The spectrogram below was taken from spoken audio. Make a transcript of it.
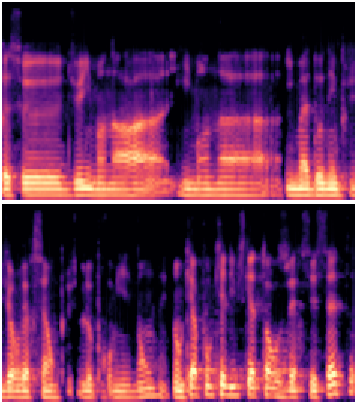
parce que Dieu, il m'en a, il m'en a, il m'a donné plusieurs versets en plus. Le premier, non. Donc, Apocalypse 14, verset 7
